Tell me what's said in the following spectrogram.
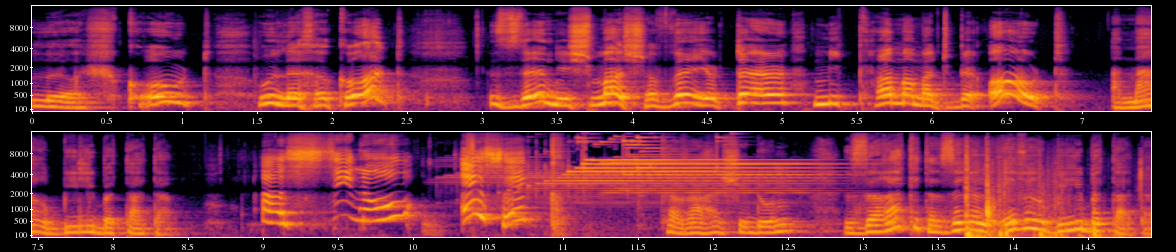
להשקות ולחכות? זה נשמע שווה יותר מכמה מטבעות. אמר בילי בטטה. עשינו עסק! קרא השדון, זרק את הזרע לעבר בילי בטטה,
